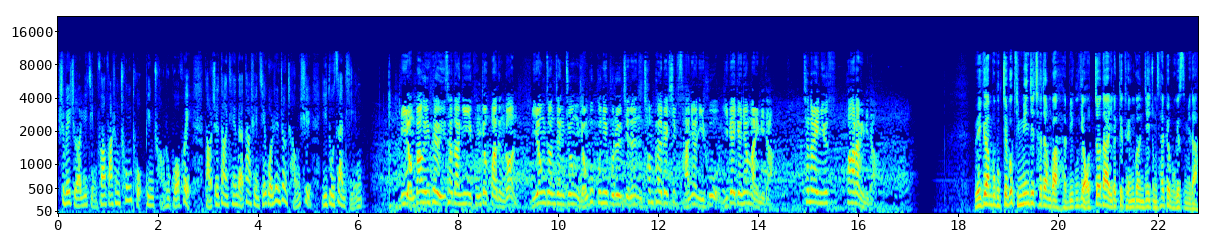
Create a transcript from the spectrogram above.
示威者与警方发生冲突，并闯入国会，导致当天的大选结果认证程序一度暂停。 미 연방의회 의사당이 공격받은 건 미영 전쟁 중 영국군이 불을 지른 1814년 이후 200여 년 만입니다. 채널A 뉴스 황아람입니다. 외교안보 국제부 김민지 차장과 미국이 어쩌다 이렇게 된 건지 좀 살펴보겠습니다.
